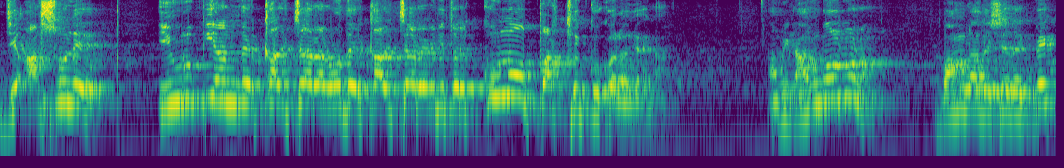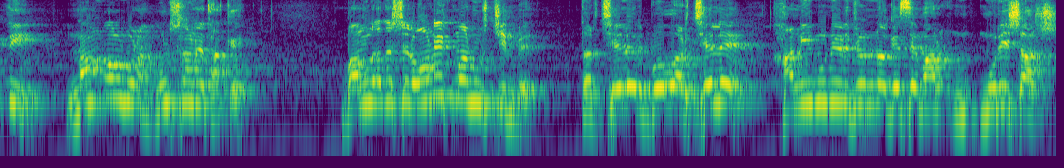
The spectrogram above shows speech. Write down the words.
যে আসলে ইউরোপিয়ানদের কালচার আর ওদের কালচারের ভিতরে কোনো পার্থক্য করা যায় না। আমি নাম বলব না। বাংলাদেশের এক ব্যক্তি, নাম বলব না, গুলশানে থাকে। বাংলাদেশের অনেক মানুষ চিনবে। তার ছেলের বউ আর ছেলে হানিমুনের জন্য গেছে মার- মরিশাস।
